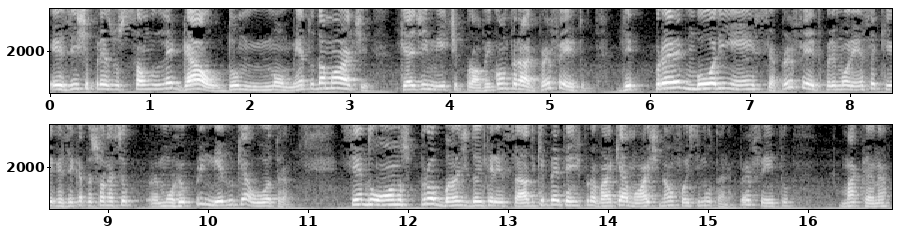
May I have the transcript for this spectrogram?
existe presunção legal do momento da morte, que admite prova em contrário. Perfeito. De premoriência. Perfeito. Premoriência aqui quer dizer que a pessoa nasceu, morreu primeiro do que a outra. Sendo o ônus probante do interessado que pretende provar que a morte não foi simultânea. Perfeito. Bacana.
